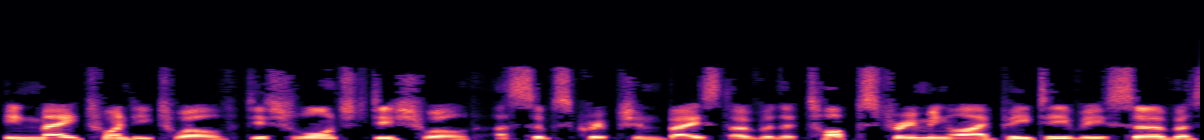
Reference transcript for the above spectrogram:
In May 2012, Dish launched DishWorld, a subscription-based over-the-top streaming IPTV service,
